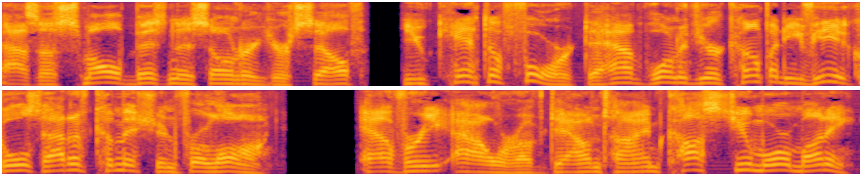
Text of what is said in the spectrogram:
As a small business owner yourself, you can't afford to have one of your company vehicles out of commission for long. Every hour of downtime costs you more money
